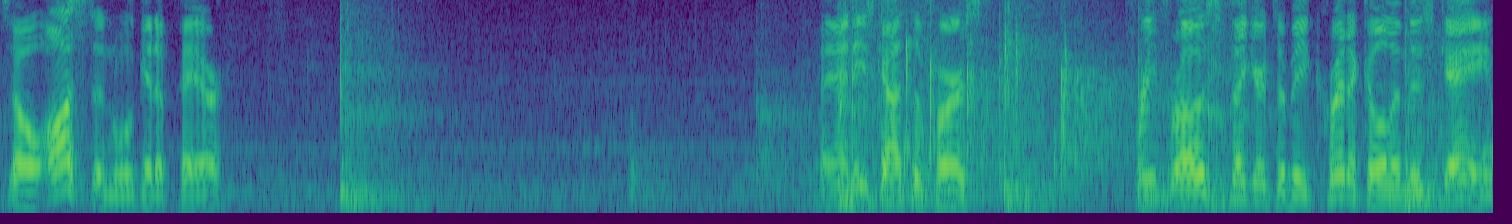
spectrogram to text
So Austin will get a pair. And he's got the first. Free throws figured to be critical in this game.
